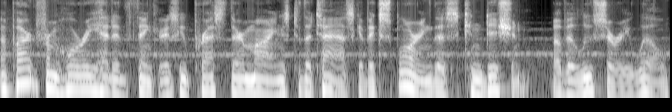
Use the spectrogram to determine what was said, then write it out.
Apart from hoary headed thinkers who pressed their minds to the task of exploring this condition of illusory will,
